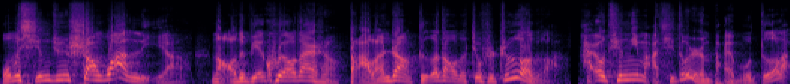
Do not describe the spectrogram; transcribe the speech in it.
我们行军上万里呀。脑袋别裤腰带上，打完仗得到的就是这个，还要听你马其顿人摆布？得了，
